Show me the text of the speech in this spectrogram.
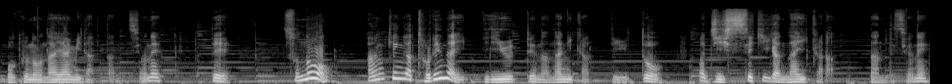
僕の悩みだったんですよね。で、その案件が取れない理由っていうのは何かっていうと、まあ、実績がないからなんですよね。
